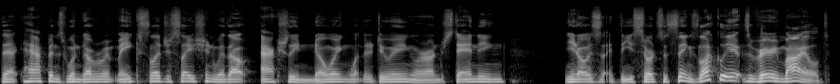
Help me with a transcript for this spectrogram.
that happens when government makes legislation without actually knowing what they're doing or understanding, you know, like these sorts of things. Luckily, it's very mild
